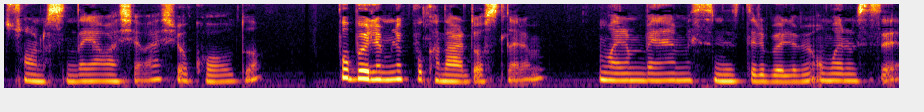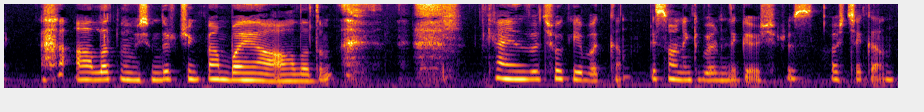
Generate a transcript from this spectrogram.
Sonrasında yavaş yavaş yok oldu. Bu bölümlük bu kadar dostlarım. Umarım beğenmişsinizdir bölümü. Umarım sizi ağlatmamışımdır. Çünkü ben bayağı ağladım. Kendinize çok iyi bakın. Bir sonraki bölümde görüşürüz. Hoşçakalın.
